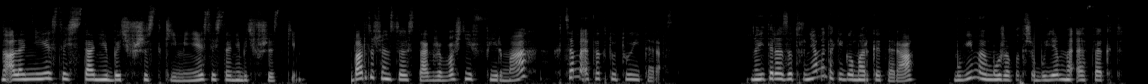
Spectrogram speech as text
no ale nie jesteś w stanie być wszystkimi, nie jesteś w stanie być wszystkim. Bardzo często jest tak, że właśnie w firmach chcemy efektu tu i teraz. No i teraz zatrudniamy takiego marketera, mówimy mu, że potrzebujemy efekt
